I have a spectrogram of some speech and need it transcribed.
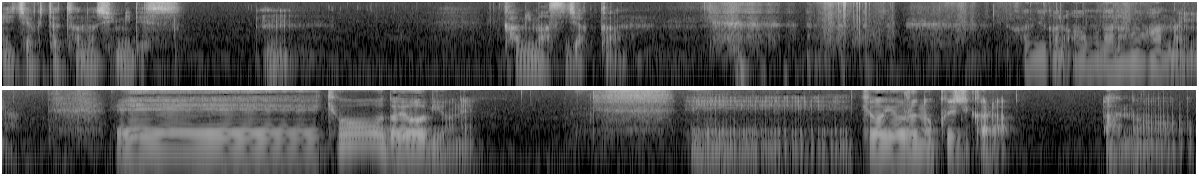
めちゃくちゃ楽しみです。うん。噛みます若干。感じかな。あもう7分半なんや。えー、今日土曜日はね。えー、今日夜の9時からあの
